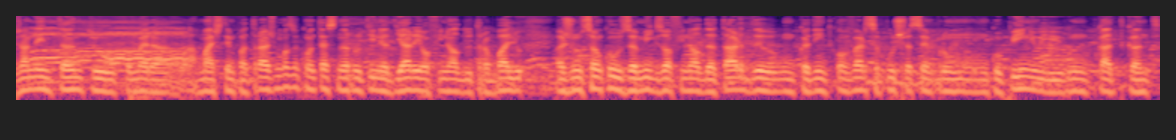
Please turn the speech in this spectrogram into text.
Já nem tanto como era há mais tempo atrás, mas acontece na rotina diária ao final do trabalho, a junção com os amigos ao final da tarde, um bocadinho de conversa, puxa sempre um, um copinho e um bocado de canto,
